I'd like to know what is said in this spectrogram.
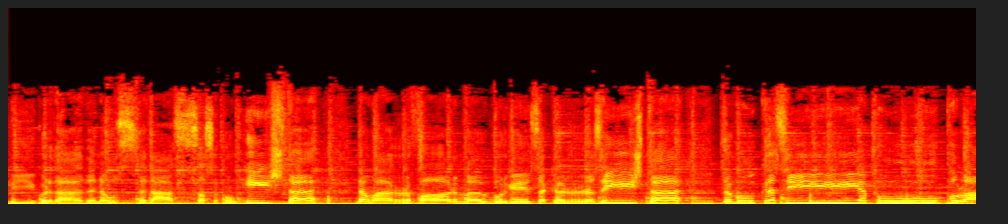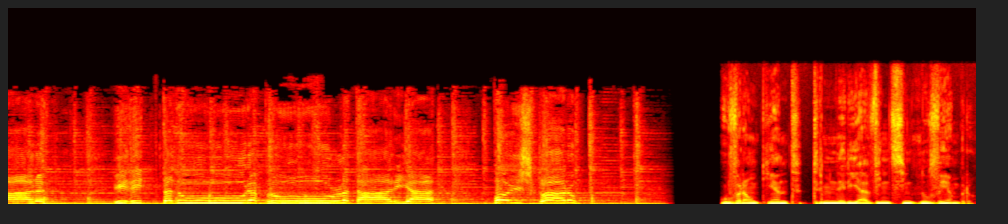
Liberdade não se dá, só se conquista. Não há reforma burguesa que resista. Democracia popular e ditadura proletária Pois claro. O verão quente terminaria a 25 de novembro,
